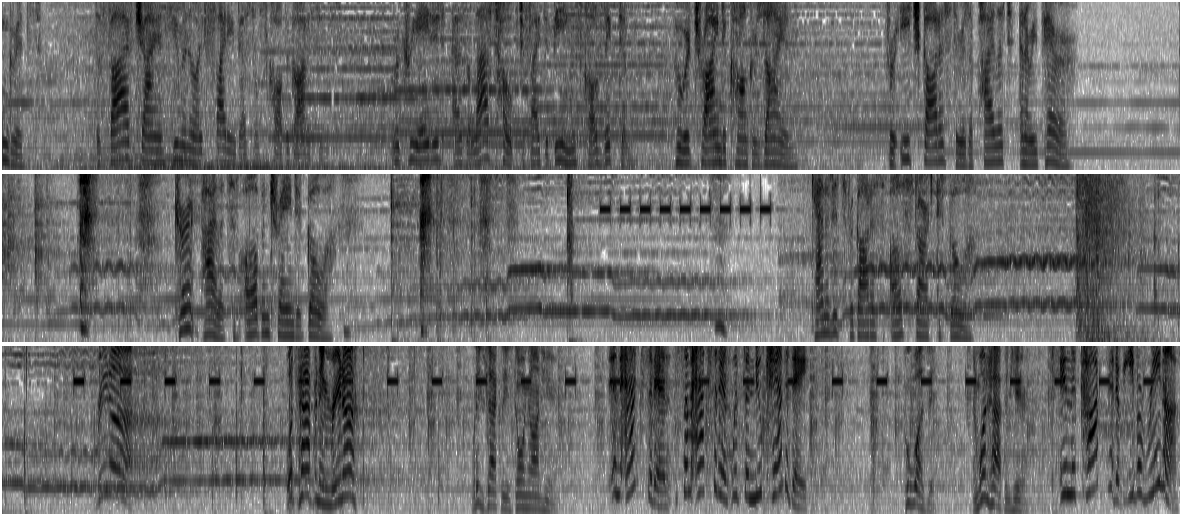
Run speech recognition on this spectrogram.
Ingrids, the five giant humanoid fighting vessels called the Goddesses, were created as a last hope to fight the beings called Victim, who were trying to conquer Zion. For each goddess there is a pilot and a repairer. Current pilots have all been trained at Goa. Candidates for goddess all start at Goa. Rena! What's happening, Rena? What exactly is going on here? An accident. Some accident with the new candidate. Who was it? And what happened here? In the cockpit of Eeva Leena.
